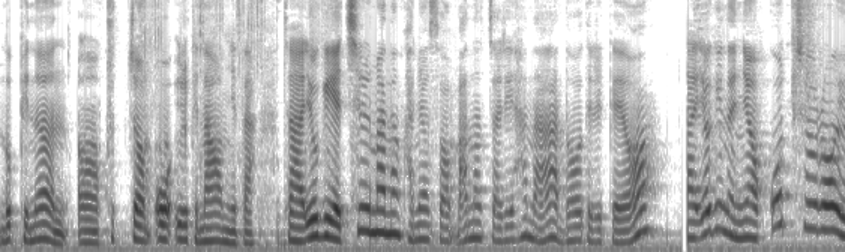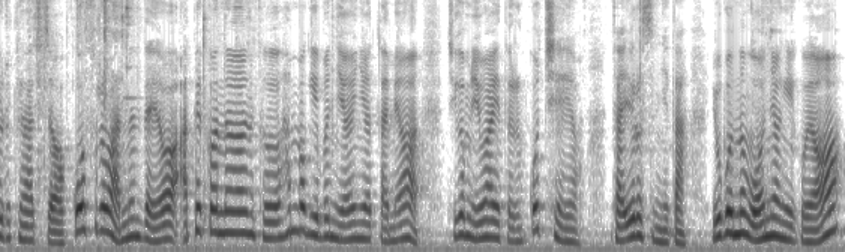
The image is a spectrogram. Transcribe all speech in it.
높이는 어 9.5 이렇게 나옵니다. 자, 여기에 7만원 가면서 만원짜리 하나 넣어 드릴게요. 자, 여기는요, 꽃으로 이렇게 왔죠. 꽃으로 왔는데요. 앞에 거는 그 한복 입은 여인이었다면, 지금 이 아이들은 꽃이에요. 자, 이렇습니다. 요거는 원형이고요.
